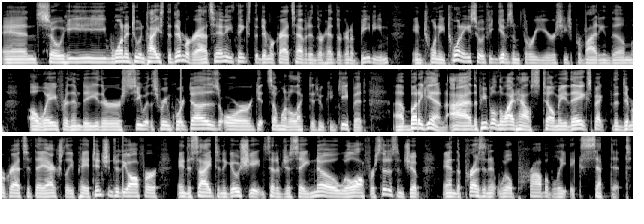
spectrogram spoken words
And so he wanted to entice the Democrats, and he thinks the Democrats have it in their head they're going to beat him in 2020. So if he gives them three years, he's providing them a way for them to either see what the Supreme Court does or get someone elected who can keep it. Uh, but again, the people in the White House tell me they expect the Democrats, if they actually pay attention to the offer and decide to negotiate instead of just say no, we'll offer citizenship, and the president will probably accept it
